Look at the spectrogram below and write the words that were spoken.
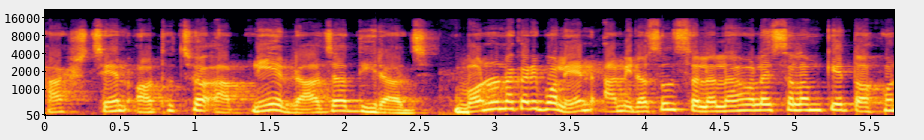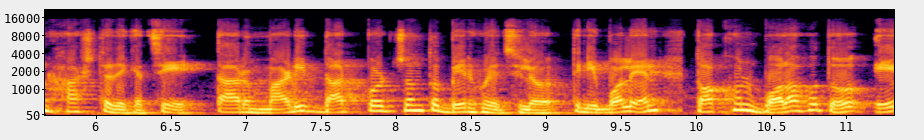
হাসছেন, অথচ আপনি রাজা ধীরাজ। বর্ণনাকারী বলেন, আমি রাসুল সাল্লাহ আলাইসাল্লামকে তখন হাসতে দেখেছি। তার মাড়ির দাঁত পর্যন্ত বের হয়েছিল। তিনি বলেন, তখন বলা হতো, এ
